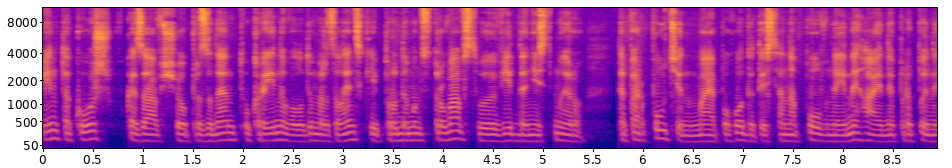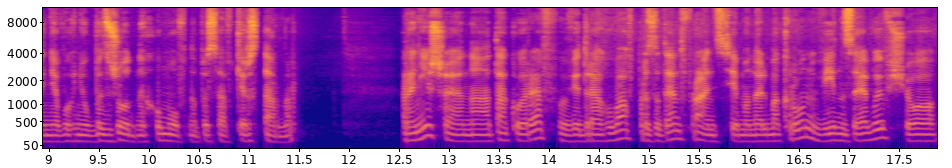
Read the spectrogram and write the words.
Він також вказав, що президент України Володимир Зеленський продемонстрував свою відданість миру. Тепер Путін має погодитися на повне і негайне припинення вогню без жодних умов. Написав Кір Стармер. Раніше на атаку РФ відреагував президент Франції Еммануель Макрон. Він заявив, що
